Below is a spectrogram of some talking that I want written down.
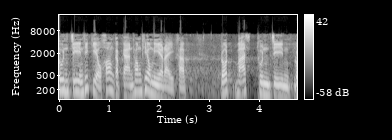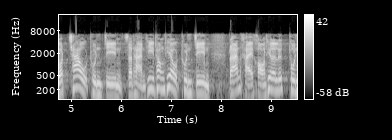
ทุนจีนที่เกี่ยวข้องกับการท่องเที่ยวมีอะไรครับ รถบัสทุนจีน รถเช่าทุนจีน สถานที่ท่องเที่ยวทุนจีน ร้านขายของที่ระลึกทุน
